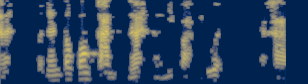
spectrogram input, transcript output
นะเพราะนั้นต้องป้องกันนะอันนี้ฝากด้วยนะครับ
